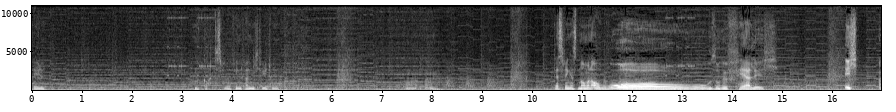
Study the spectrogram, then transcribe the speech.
Fail. Oh Gott, das wird auf jeden Fall nicht wehtun. Deswegen ist Norman auch... Wow, so gefährlich. Ich... Ach,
